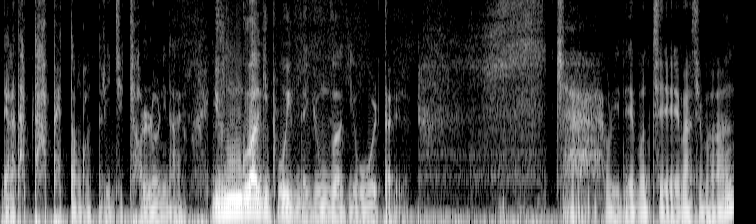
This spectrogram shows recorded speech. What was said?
내가 답 답했던 것들이 이제 결론이 나요. 윤곽이 보입니다. 윤곽이 5월 달에는. 자, 우리 네 번째 마지막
